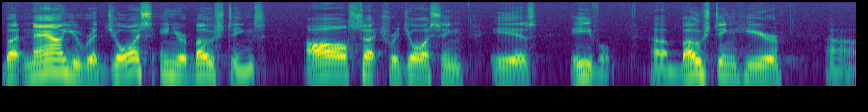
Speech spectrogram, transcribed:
But now you rejoice in your boastings. All such rejoicing is evil. Uh, boasting here uh,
